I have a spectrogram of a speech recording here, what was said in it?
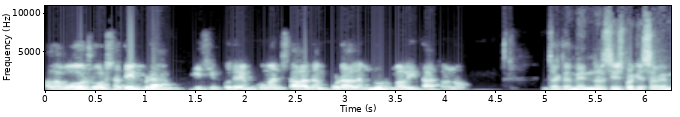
a l'agost o al setembre i si podrem començar la temporada amb normalitat o no. Exactament, Narcís, perquè sabem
